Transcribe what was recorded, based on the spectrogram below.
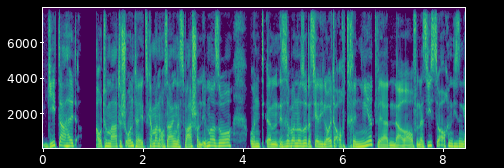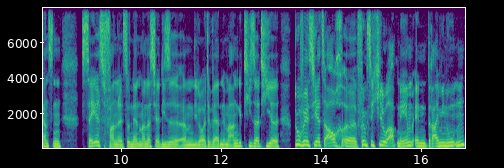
geht da halt automatisch unter. Jetzt kann man auch sagen, das war schon immer so. Und ähm, es ist aber nur so, dass ja die Leute auch trainiert werden darauf. Und das siehst du auch in diesen ganzen Sales Funnels, so nennt man das ja. Diese, ähm, die Leute werden immer angeteasert hier. Du willst jetzt auch äh, 50 Kilo abnehmen in drei Minuten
